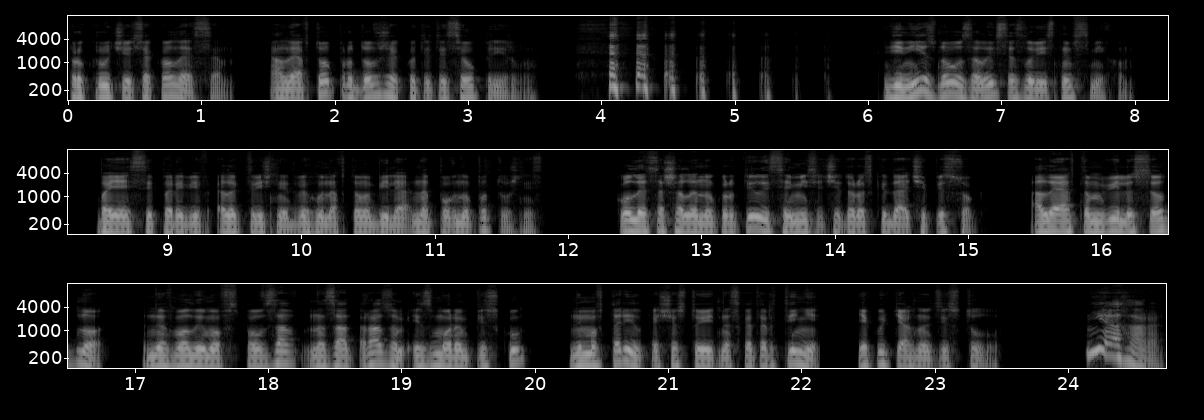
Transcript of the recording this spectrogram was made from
прокручуються колеса, але авто продовжує котитися у прірву. Дін'ї знову залився зловісним сміхом. Баяйси перевів електричний двигун автомобіля на повну потужність. Колеса шалено крутилися, місячі то розкидаючи пісок, але автомобіль усе одно невмолимо всповзав назад разом із морем піску, немов тарілка, що стоїть на скатертині, яку тягнуть зі столу. Ніагара,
